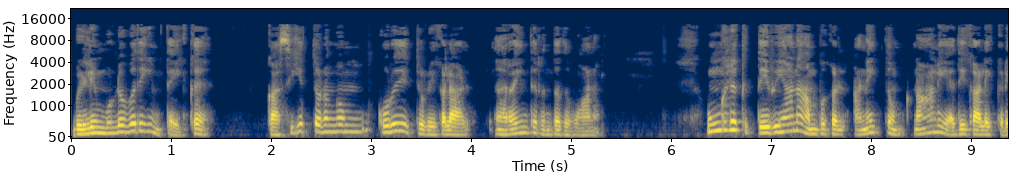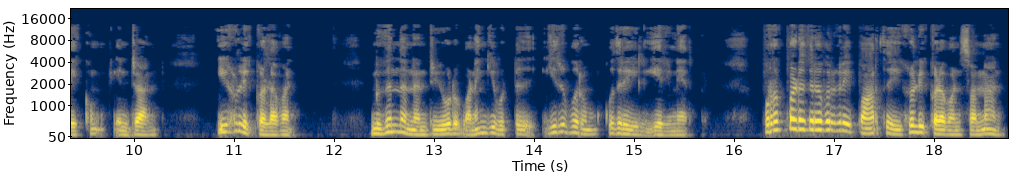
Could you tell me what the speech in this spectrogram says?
விழி முழுவதையும் தைக்க கசியத் தொடங்கும் குருதி துளிகளால் நிறைந்திருந்தது வானம். உங்களுக்கு தேவையான அம்புகள் அனைத்தும் நாளை அதிகாலை கிடைக்கும் என்றான் இகழிக்கிழவன் மிகுந்த நன்றியோடு வணங்கிவிட்டு இருவரும் குதிரையில் ஏறினர். புறப்படுகிறவர்களை பார்த்து இகழிக்கிழவன் சொன்னான்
